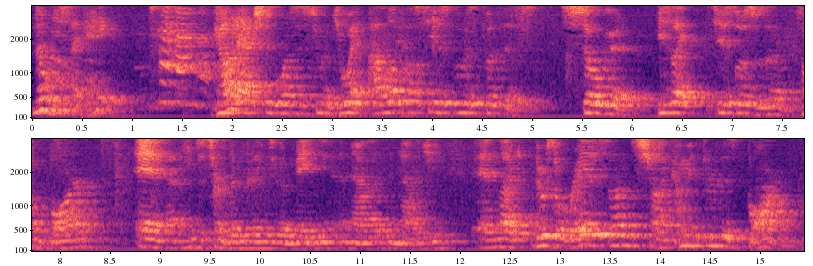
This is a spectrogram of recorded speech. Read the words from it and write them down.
No, he's like, hey, God actually wants us to enjoy it. I love how C.S. Lewis put this. So good. He's like, C.S. Lewis was in some barn, and he just turns everything to an amazing analogy. And like, there was a ray of sunshine coming through this barn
